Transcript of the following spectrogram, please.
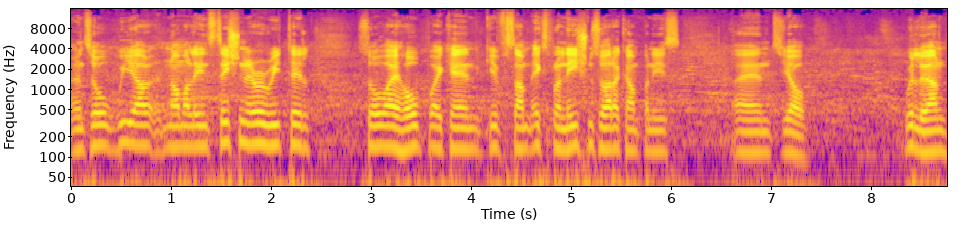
and so we are normally in stationary retail. So I hope I can give some explanations to other companies, and yeah, we learn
